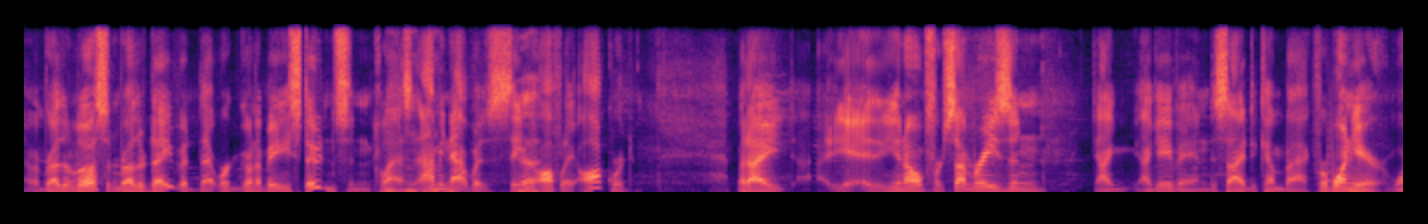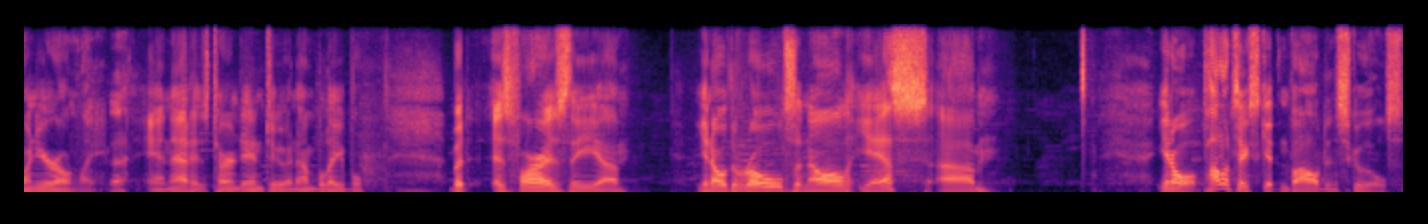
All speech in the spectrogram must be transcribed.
uh, brother Lewis and brother David, that were going to be students in class. I mean, that was seemed Yeah. awfully awkward. But I, I- you know, for some reason, I I gave in, decided to come back for one year, one year only, and that has turned into an unbelievable. But as far as the, uh, you know, the roles and all, yes. Um, you know, politics get involved in schools.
